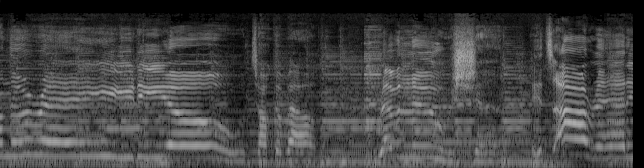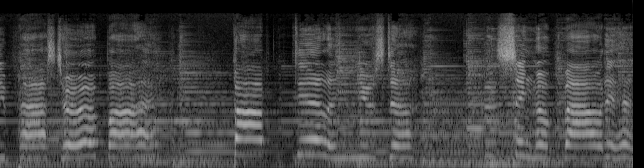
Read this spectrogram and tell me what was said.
On the radio, talk about revolution. It's already passed her by. Bob Dylan used to sing about it.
